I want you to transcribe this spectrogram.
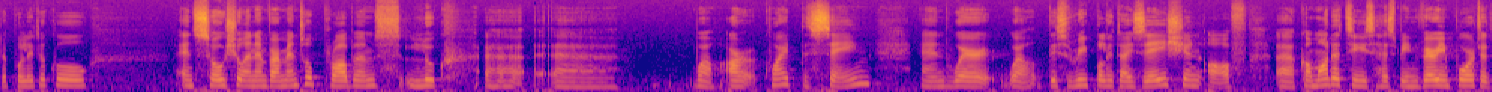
the political and social and environmental problems look, uh, uh, well, are quite the same. and where, well, this repoliticization of uh, commodities has been very important,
